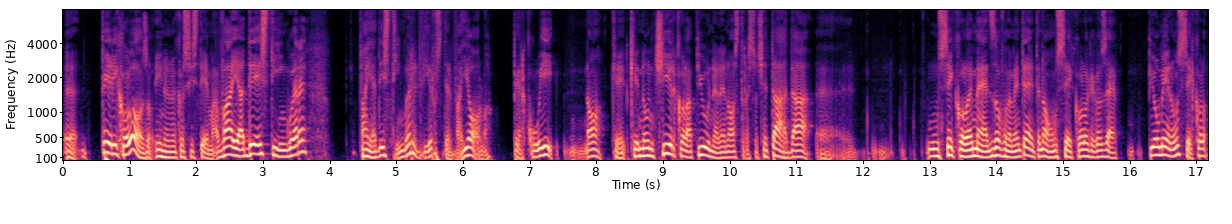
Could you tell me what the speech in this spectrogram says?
eh, pericoloso in un ecosistema. Vai a destinguere, vai a destinguere il virus del vaiolo per cui no, che, che, non circola più nelle nostre società da eh, un secolo e mezzo, fondamentalmente no, un secolo, che cos'è? Più o meno un secolo,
